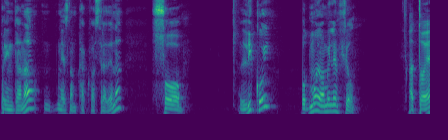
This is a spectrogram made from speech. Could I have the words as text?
принтана, не знам каква средена, со ликој од мој омилен филм. А тоа е?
